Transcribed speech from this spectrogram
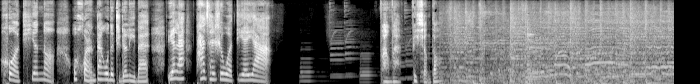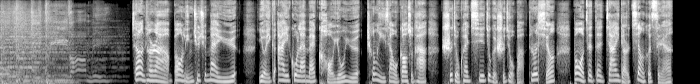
我天呐！我恍然大悟的指着李白，原来他才是我爹呀！万万没想到。前两天啊，帮我邻居去卖鱼，有一个阿姨过来买烤鱿鱼，称了一下，我告诉她十九块七，就给十九吧。她说行，帮我再再加一点酱和孜然。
